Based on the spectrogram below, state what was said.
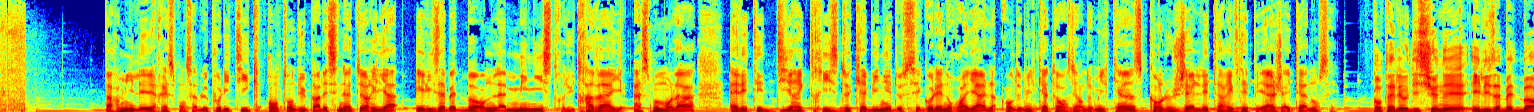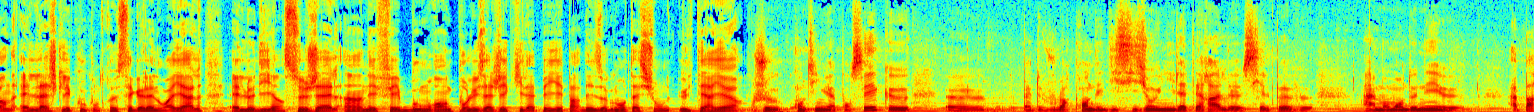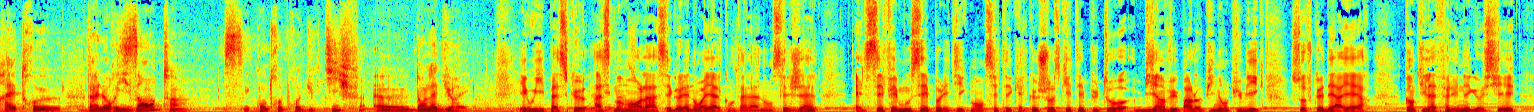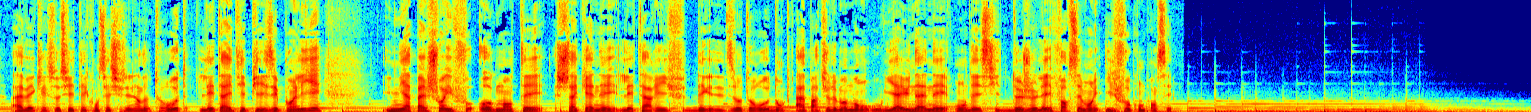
Parmi les responsables politiques entendus par les sénateurs, il y a Elisabeth Borne, la ministre du Travail à ce moment-là. Elle était directrice de cabinet de Ségolène Royal en 2014 et en 2015 quand le gel des tarifs des péages a été annoncé. Quand elle est auditionnée, Elisabeth Borne, elle lâche les coups contre Ségolène Royal. Elle le dit, hein, ce gel a un effet boomerang pour l'usager qui l'a payé par des augmentations ultérieures. Je continue à penser que euh, bah, de vouloir prendre des décisions unilatérales, si elles peuvent à un moment donné euh, apparaître valorisantes, c'est contre-productif euh, dans la durée. Et oui, parce que à ce moment-là, Ségolène Royal, quand elle a annoncé le gel, elle s'est fait mousser politiquement. C'était quelque chose qui était plutôt bien vu par l'opinion publique. Sauf que derrière, quand il a fallu négocier avec les sociétés concessionnaires d'autoroutes, l'État était pieds et poings liés. Il n'y a pas le choix, il faut augmenter chaque année les tarifs des autoroutes. Donc à partir du moment où il y a une année, on décide de geler, forcément, il faut compenser.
